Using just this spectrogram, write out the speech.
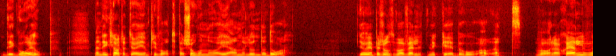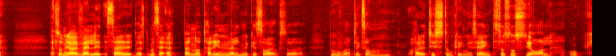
Det går ihop. Men det är klart att jag är en privatperson och är annorlunda då. Jag är en person som har väldigt mycket behov av att vara själv. Eftersom jag är väldigt så här, vad ska man säga, öppen och tar in väldigt mycket så har jag också behov av att liksom ha det tyst omkring mig. Så jag är inte så social och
